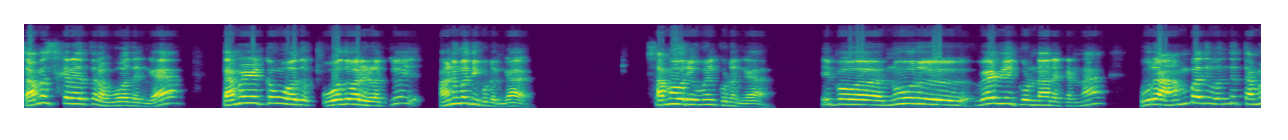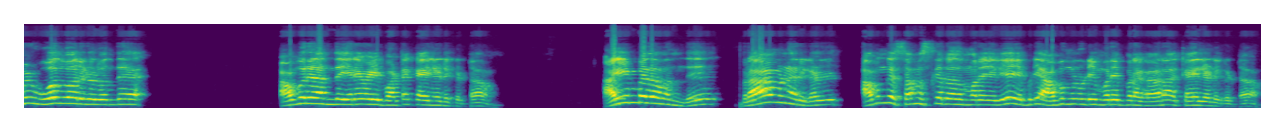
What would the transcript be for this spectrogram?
சமஸ்கிருதத்துல ஓதுங்க தமிழுக்கும் ஓது ஓதுவர்களுக்கு அனுமதி கொடுங்க. சம உரிமை கொடுங்க. இப்போ நூறு வேள்விக்கு உண்டான இருக்குன்னா ஒரு ஐம்பது வந்து தமிழ் ஓதுவார்கள் வந்து அவரு அந்த இறை வழிபாட்டை கையில் எடுக்கட்டும். ஐம்பதை வந்து பிராமணர்கள் அவங்க சமஸ்கிருத முறையிலேயே எப்படி அவங்களுடைய முறை பிரகாரம் கையில் எடுக்கட்டும்.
